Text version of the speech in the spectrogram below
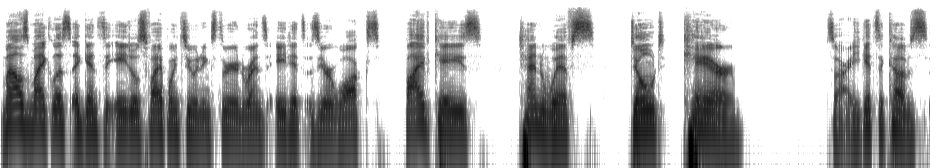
Miles Mikolas against the Angels, 5.2 innings, 300 runs, eight hits, zero walks, five Ks, 10 whiffs. Don't care. Sorry, he gets the Cubs,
